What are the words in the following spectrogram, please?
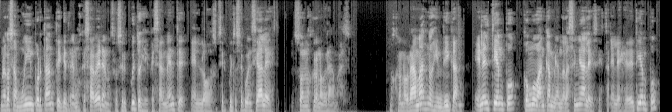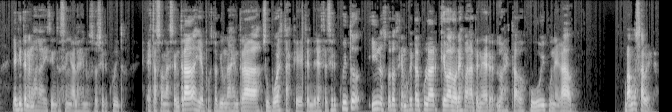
Una cosa muy importante que tenemos que saber en nuestros circuitos y especialmente en los circuitos secuenciales son los cronogramas. Los cronogramas nos indican en el tiempo cómo van cambiando las señales. Está el eje de tiempo y aquí tenemos las distintas señales de nuestro circuito. Estas son las entradas y he puesto aquí unas entradas supuestas que tendría este circuito y nosotros tenemos que calcular qué valores van a tener los estados Q y Q negado. Vamos a ver.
